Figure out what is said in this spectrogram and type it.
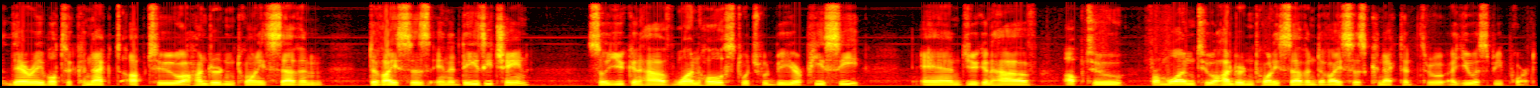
they're able to connect up to 127 devices in a daisy chain. So you can have one host, which would be your PC, and you can have up to from 1 to 127 devices connected through a USB port.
